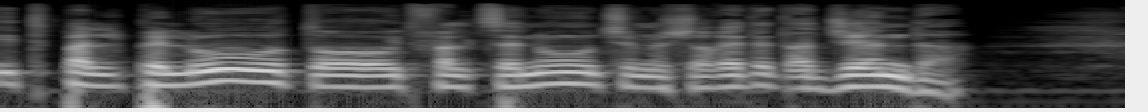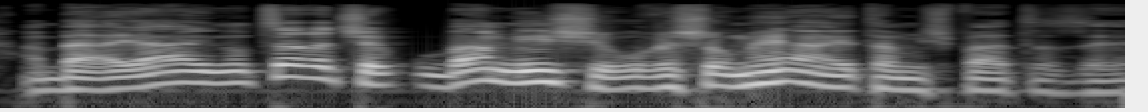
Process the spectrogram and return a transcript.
התפלפלות או התפלצנות שמשרתת אג'נדה. הבעיה היא נוצרת שבא מישהו ושומע את המשפט הזה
